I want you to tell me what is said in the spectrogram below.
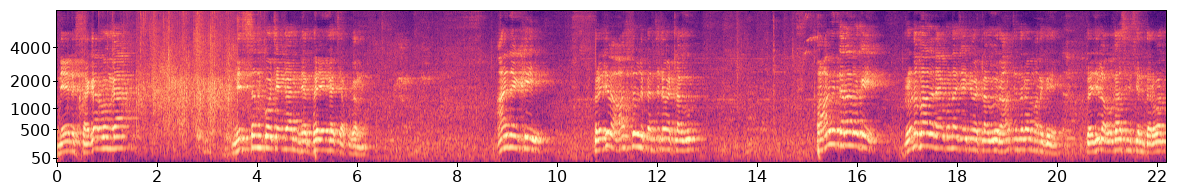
నేను సగర్వంగా నిస్సంకోచంగా నిర్భయంగా చెప్పగలను. ఆయనకి ప్రజల ఆస్తుల్ని పెంచడం ఎట్లాగూ? భావితరాలకి రుణ బాధ లేకుండా చేయడం ఎట్లాగూ? రామచంద్రరావు మనకి ప్రజలు అవకాశం ఇచ్చిన తర్వాత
